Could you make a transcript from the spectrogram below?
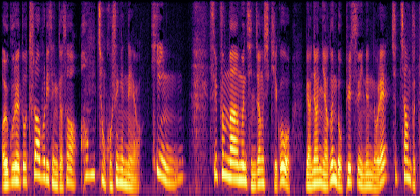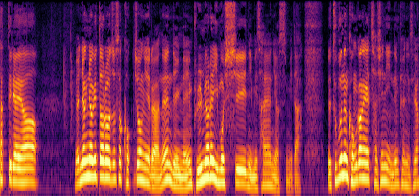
얼굴에도 트러블이 생겨서 엄청 고생했네요. 힝. 슬픈 마음은 진정시키고 면역력은 높일 수 있는 노래 추천 부탁드려요. 면역력이 떨어져서 걱정이라는 닉네임 불멸의 이모씨 님이 사연이었습니다. 네, 두 분은 건강에 자신이 있는 편이세요?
